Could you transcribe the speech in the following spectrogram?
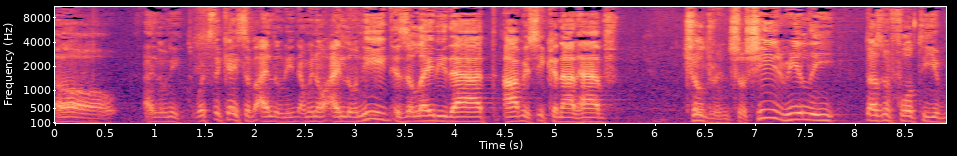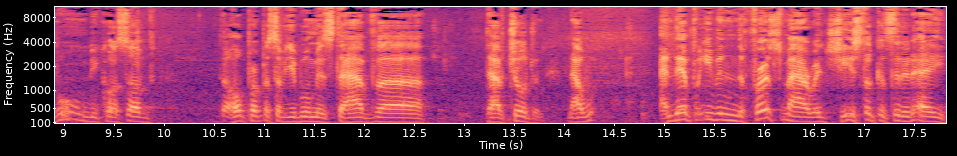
Oh, ailunit. What's the case of ailunit? Now we know ailunit is a lady that obviously cannot have children, so she really doesn't fall to yibum because of the whole purpose of yibum is to have uh, to have children. Now, and therefore, even in the first marriage, she is still considered a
